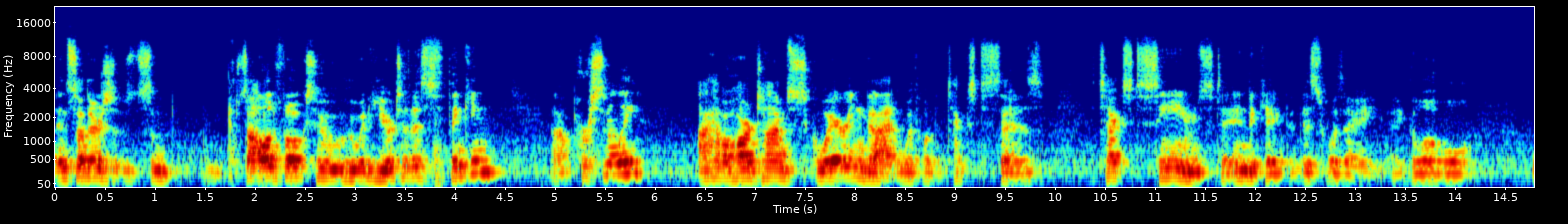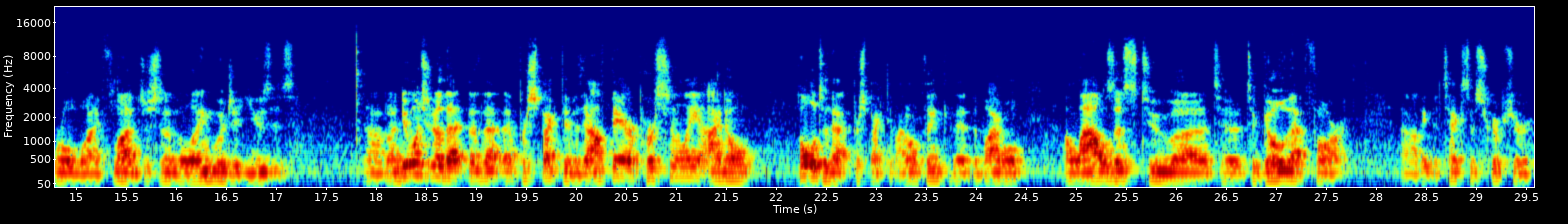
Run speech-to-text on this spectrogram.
and so there's some solid folks who, who adhere to this thinking. Uh, personally, I have a hard time squaring that with what the text says. The text seems to indicate that this was a, a global, worldwide flood, just in the language it uses. Uh, but I do want you to know that, that, that, perspective is out there. Personally, I don't hold to that perspective. I don't think that the Bible allows us to, uh, to, to go that far. Uh, I think the text of Scripture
